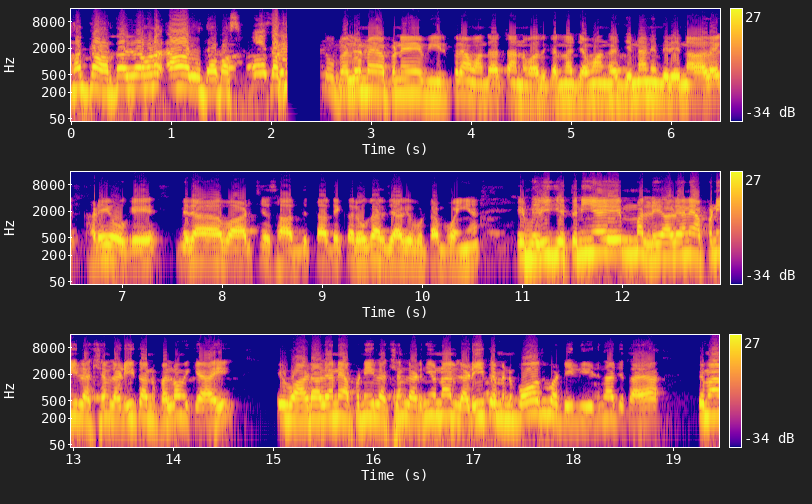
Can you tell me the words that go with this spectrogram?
ਹੰਕਾਰ ਦਾ ਜਿਹੜਾ ਵਾ ਆ ਹੁੰਦਾ ਬਸ। ਤੋਂ ਪਹਿਲਾਂ ਮੈਂ ਆਪਣੇ ਵੀਰ ਭਰਾਵਾਂ ਦਾ ਧੰਨਵਾਦ ਕਰਨਾ ਚਾਹਾਂਗਾ ਜਿਨ੍ਹਾਂ ਨੇ ਮੇਰੇ ਨਾਲ ਖੜੇ ਹੋ ਕੇ ਮੇਰਾ ਵਾਰਡ 'ਚ ਸਾਥ ਦਿੱਤਾ ਤੇ ਘਰੋਂ ਘਰ ਜਾ ਕੇ ਵੋਟਾਂ ਪਵਾਈਆਂ। ਇਹ ਮੇਰੀ ਜਿੱਤ ਨਹੀਂ ਹੈ ਇਹ ਮਹੱਲੇ ਵਾਲਿਆਂ ਨੇ ਆਪਣੀ ਇਲੈਕਸ਼ਨ ਲੜੀ ਤੁਹਾਨੂੰ ਪਹਿਲਾਂ ਵੀ ਕਿਹਾ ਸੀ। ਇਹ ਵਾਰਡ ਵਾਲਿਆਂ ਨੇ ਆਪਣੀ ਇਲੈਕਸ਼ਨ ਲੜਨੀ ਉਹਨਾਂ ਨੇ ਲੜੀ ਤੇ ਮੈਨੂੰ ਬਹੁਤ ਵੱਡੀ ਲੀਡ ਨਾਲ ਜਿਤਾਇਆ। ਤੇ ਮੈਂ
